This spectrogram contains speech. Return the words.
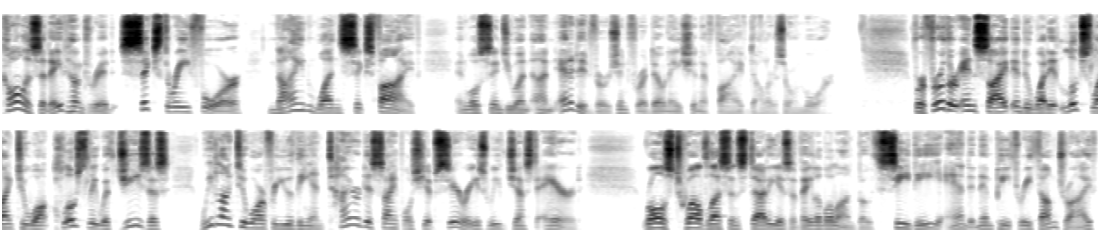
call us at 800 634 9165 and we'll send you an unedited version for a donation of $5 or more. For further insight into what it looks like to walk closely with Jesus, we'd like to offer you the entire discipleship series we've just aired. Raul's 12 lesson study is available on both CD and an MP3 thumb drive,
